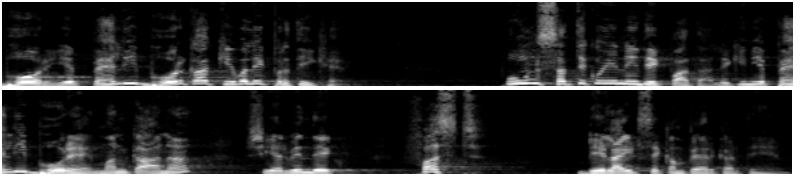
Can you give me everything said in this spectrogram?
भोर, ये पहली भोर का केवल एक प्रतीक है। पूर्ण सत्य को ये नहीं देख पाता, लेकिन ये पहली भोर है। मन का आना, श्री अरविंद एक फ़र्स्ट डे लाइट से कंपेयर करते हैं।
